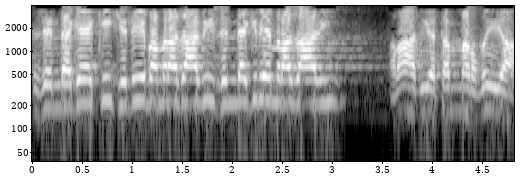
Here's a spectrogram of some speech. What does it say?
زندګۍ کې چې دی به مرضاوي زندګي به مرضاوي راضیة مرضیه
